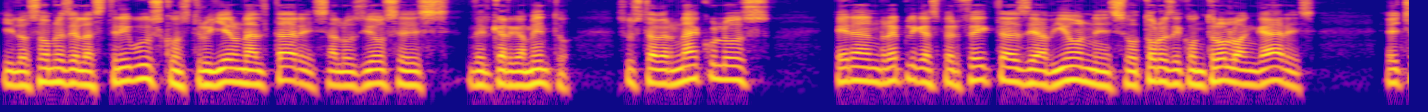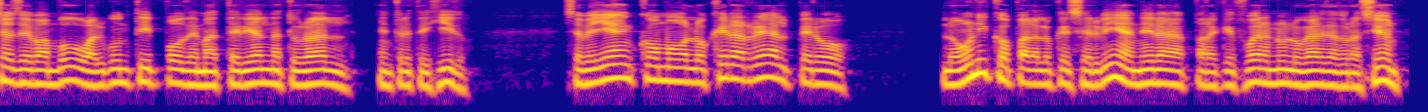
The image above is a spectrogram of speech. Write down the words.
y los hombres de las tribus construyeron altares a los dioses del cargamento. Sus tabernáculos eran réplicas perfectas de aviones o torres de control o hangares, hechas de bambú o algún tipo de material natural entretejido. Se veían como lo que era real, pero lo único para lo que servían era para que fueran un lugar de adoración.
